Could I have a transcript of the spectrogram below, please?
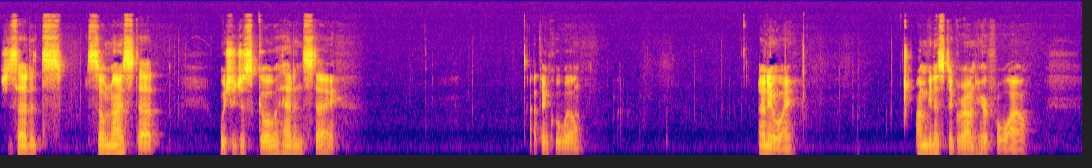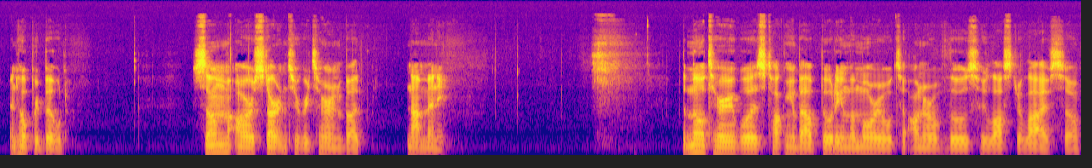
She said it's so nice that we should just go ahead and stay. I think we will. Anyway, I'm gonna stick around here for a while and help rebuild. Some are starting to return, but not many. The military was talking about building a memorial to honor of those who lost their lives, so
